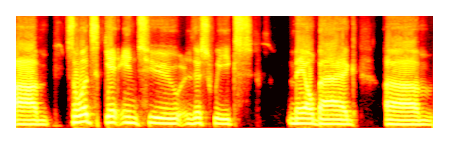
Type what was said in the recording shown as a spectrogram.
Um, so let's get into this week's mailbag. Um,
